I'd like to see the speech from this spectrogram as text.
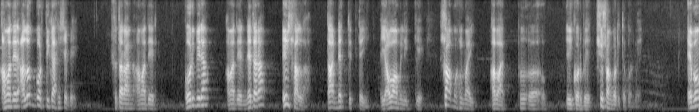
আমাদের আলোকবর্তিকা হিসেবে, সুতরাং আমাদের কর্মীরা, আমাদের নেতারা ইনশাল্লাহ তার নেতৃত্বেই এই আওয়ামী লীগকে স্বমহিমাই আবার এই করবে, সুসংগঠিত করবে। এবং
